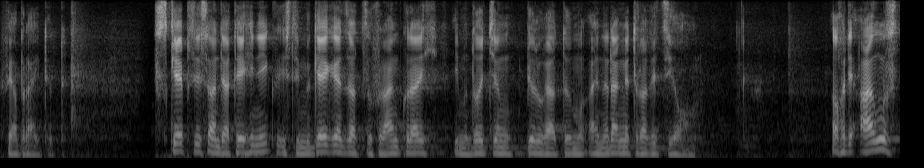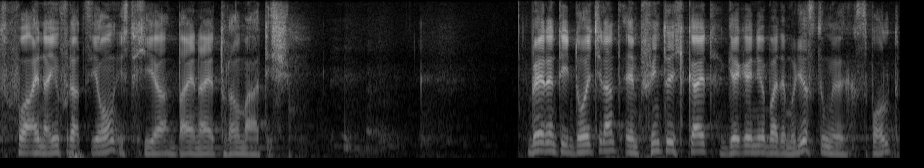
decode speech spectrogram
verbreitet. Skepsis an der Technik ist im Gegensatz zu Frankreich im deutschen Bürgertum eine lange Tradition. Auch die Angst vor einer Inflation ist hier beinahe traumatisch. Während in Deutschland Empfindlichkeit gegenüber dem Rüstungsexport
